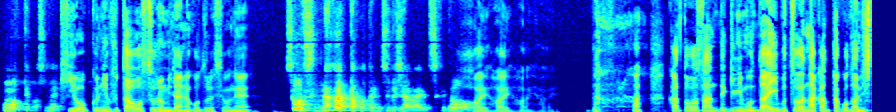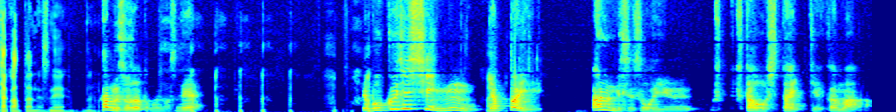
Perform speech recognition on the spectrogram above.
思ってますね。記憶に蓋をするみたいなことですよね。そうですね、なかったことにするじゃないですけど、はいはいはいはい。だから加藤さん的にも大仏はなかったことにしたかったんですね。多分そうだと思いますね。で僕自身、やっぱりあるんですよ、そういうふ蓋をしたいっていうか、まあ、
